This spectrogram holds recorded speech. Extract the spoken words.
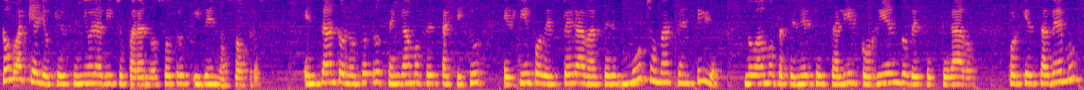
todo aquello que el Señor ha dicho para nosotros y de nosotros. En tanto nosotros tengamos esta actitud, el tiempo de espera va a ser mucho más sencillo. No vamos a tener que salir corriendo desesperados, porque sabemos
